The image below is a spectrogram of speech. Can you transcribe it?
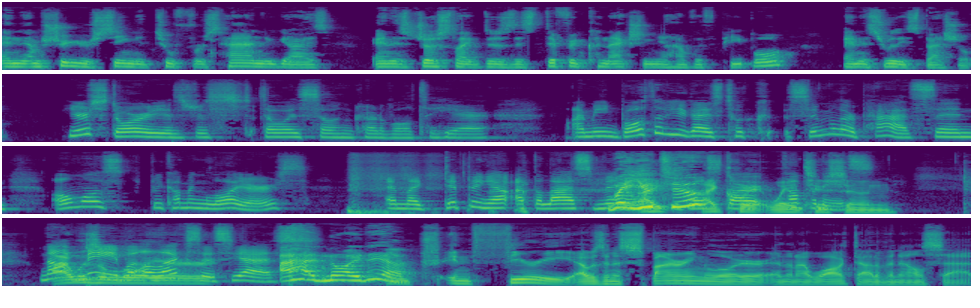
And I'm sure you're seeing it too firsthand, you guys. And it's just like there's this different connection you have with people, and it's really special. Your story is just always so incredible to hear. I mean, both of you guys took similar paths in almost becoming lawyers and like dipping out at the last minute. Wait, you too? I quit way companies. too soon. Not me, but Alexis, yes. I had no idea. In, in, theory, I was an aspiring lawyer, and then I walked out of an LSAT.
